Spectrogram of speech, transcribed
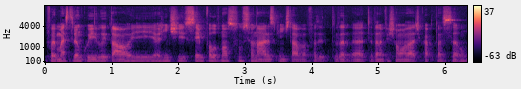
foi mais tranquilo e tal. E a gente sempre falou para nossos funcionários que a gente estava tentando, tentando fechar uma rodada de captação.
